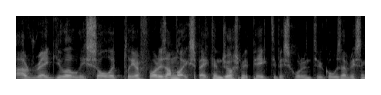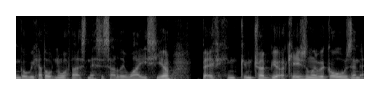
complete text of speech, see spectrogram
a regularly solid player for us. I'm not expecting Josh McPake to be scoring two goals every single week. I don't know if that's necessarily why he's here, but if he can contribute occasionally with goals and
